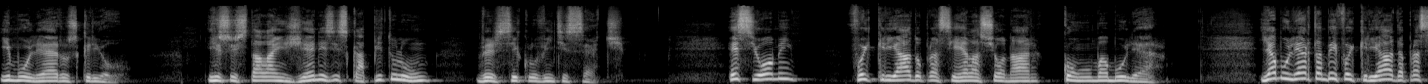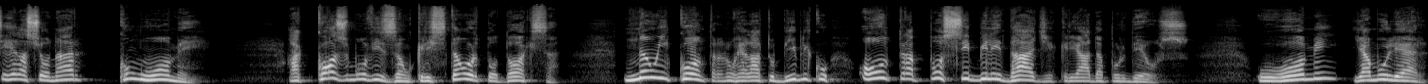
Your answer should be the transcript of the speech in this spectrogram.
e mulher os criou. Isso está lá em Gênesis capítulo 1, versículo 27. Esse homem foi criado para se relacionar com uma mulher. E a mulher também foi criada para se relacionar com o homem. A cosmovisão cristã ortodoxa não encontra no relato bíblico outra possibilidade criada por Deus. O homem e a mulher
